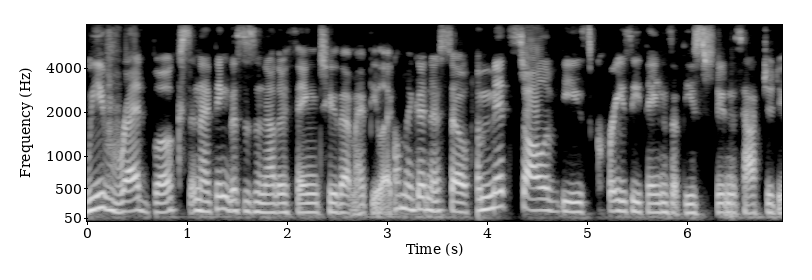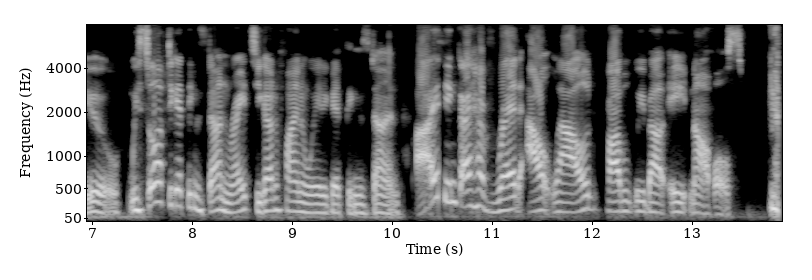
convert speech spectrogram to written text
we've read books and i think this is another thing too that might be like oh my goodness. So amidst all of these crazy things that these students have to do we still have to get things done right? So you got to find a way to get things done. I think i have read out loud probably about eight novels.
